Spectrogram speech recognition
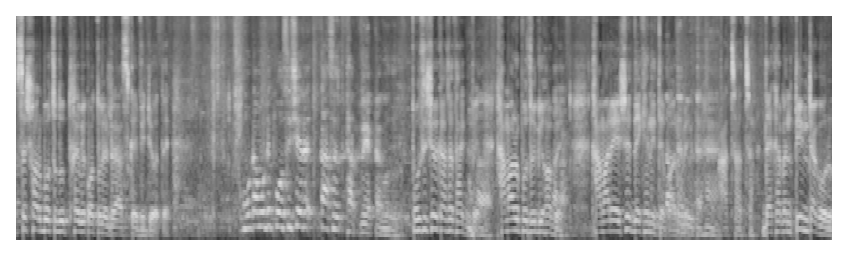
আছে সর্বোচ্চ দুধ থাকবে কত লিটার আজকে ভিডিওতে মোটামুটি পঁচিশের কাছে থাকবে একটা গরু। পঁচিশের কাছে থাকবে? হ্যাঁ। খামার উপযোগী হবে? হ্যাঁ। খামারে এসে দেখে নিতে পারবে। হ্যাঁ। আচ্ছা আচ্ছা। দেখাবেন তিনটা গরু।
